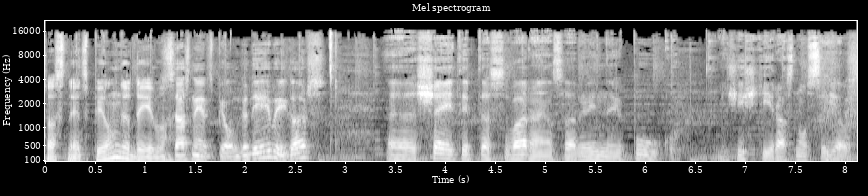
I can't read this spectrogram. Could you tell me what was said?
sasniedz pilngadību. Sasniedz pilngadību, Igors. Šeit ir tas variants ar Vinniju pūku. Viņš izšķīrās no sievas.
